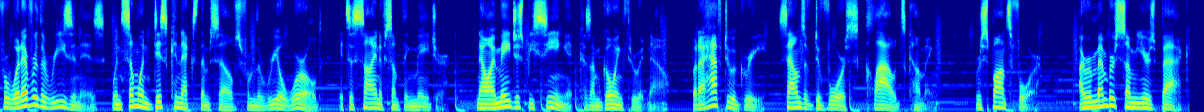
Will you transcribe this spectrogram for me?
For whatever the reason is, when someone disconnects themselves from the real world, it's a sign of something major. Now, I may just be seeing it because I'm going through it now, but I have to agree sounds of divorce clouds coming. Response 4 I remember some years back,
